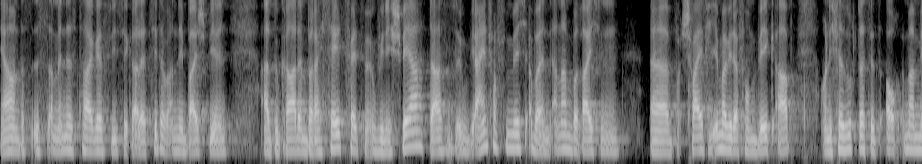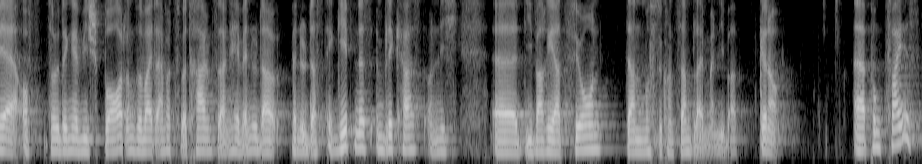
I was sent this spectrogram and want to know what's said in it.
Ja, und das ist am Ende des Tages, wie ich es dir gerade erzählt habe an den Beispielen, also gerade im Bereich Sales fällt es mir irgendwie nicht schwer, da ist es irgendwie einfach für mich, aber in anderen Bereichen äh, schweife ich immer wieder vom Weg ab. Und ich versuche das jetzt auch immer mehr auf so Dinge wie Sport und so weiter einfach zu übertragen, und zu sagen, hey, wenn du da, wenn du das Ergebnis im Blick hast und nicht äh, die Variation, dann musst du konstant bleiben, mein Lieber. Genau. Äh, Punkt zwei ist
